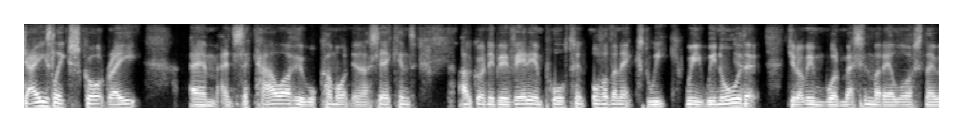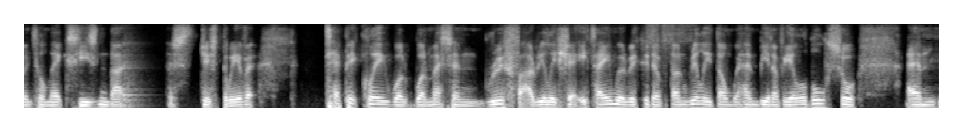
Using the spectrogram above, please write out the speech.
guys like Scott Wright um, and Sakala, who will come on in a second, are going to be very important over the next week. We we know yeah. that, do you know what I mean? We're missing Morelos now until next season. That's just the way of it. Typically, we're, we're missing Roofe at a really shitty time where we could have done really done with him being available. So, um,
